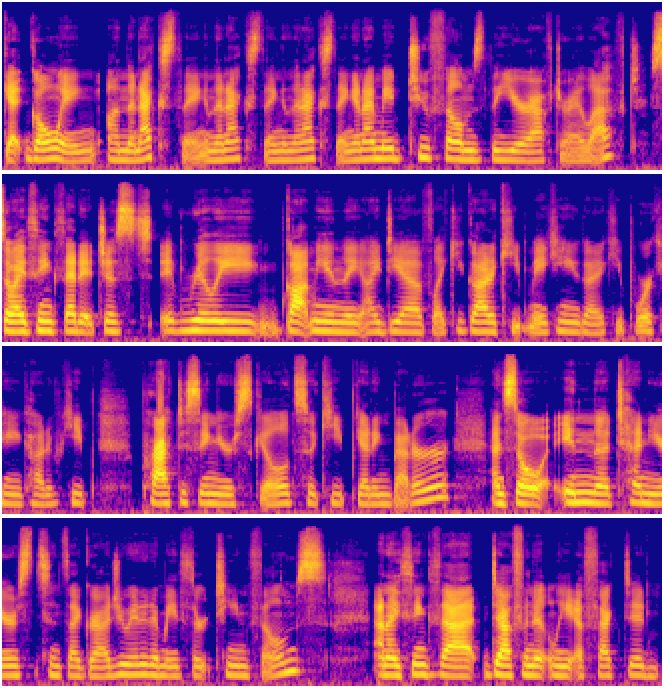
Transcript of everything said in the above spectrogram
get going on the next thing and the next thing and the next thing. And I made two films the year after I left. So I think that it just, it really got me in the idea of like, you got to keep making, you got to keep working, you got to keep practicing your skill to keep getting better. And so in the 10 years since I graduated, I made 13 films. And I think that definitely affected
